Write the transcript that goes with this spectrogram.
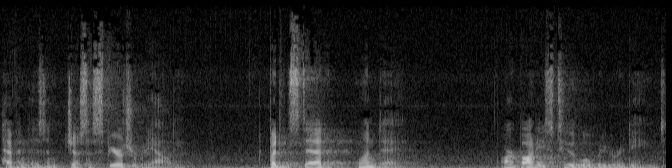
Heaven isn't just a spiritual reality, but instead, one day, our bodies too will be redeemed.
